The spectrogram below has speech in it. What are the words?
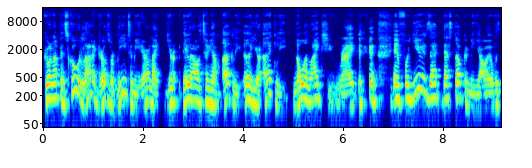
growing up in school, a lot of girls were mean to me. They were like, "You're." They would always tell me I'm ugly. Ugh, you're ugly. No one likes you, right? and for years, that that stuck with me, y'all. It was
